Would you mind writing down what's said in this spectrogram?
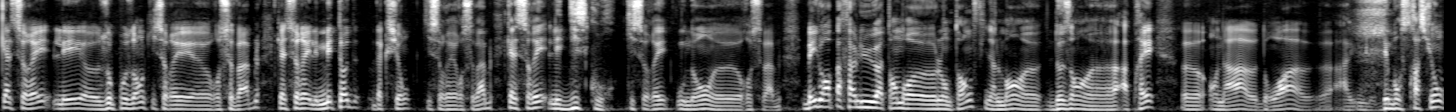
quels seraient les euh, opposants qui seraient euh, recevables, quelles seraient les méthodes d'action qui seraient recevables, quels seraient les discours qui seraient ou non euh, recevables. Mais il n'aura pas fallu attendre longtemps, finalement, deux ans après, on a droit à une démonstration,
